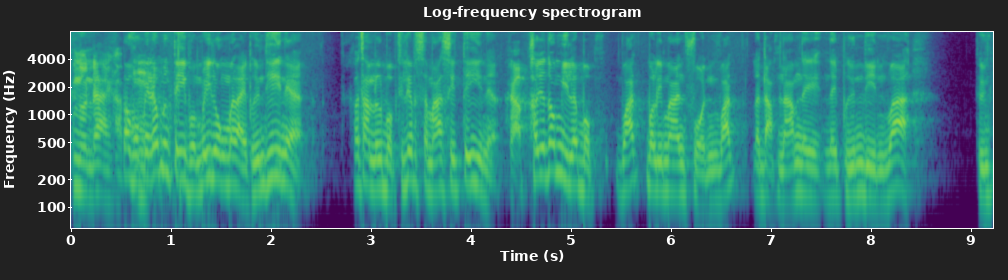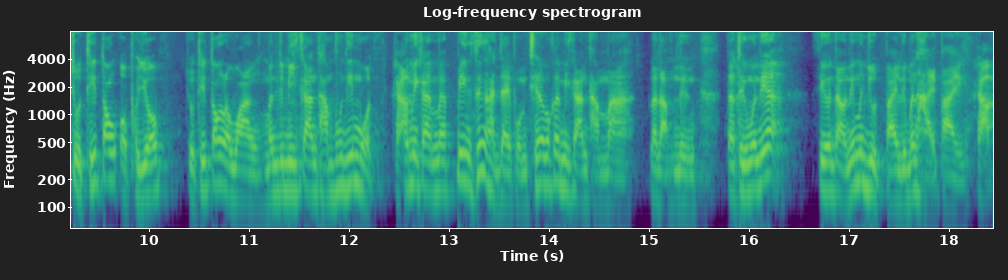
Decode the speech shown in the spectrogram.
คำนวณได้ครับตอนผมเป็นรัฐมนตรีผมไปลงมาหลายพื้นที่เนี่ย เขาทำระบบที่เรียกสมาร์ทซิตี้เนี่ยครับเขาจะต้องมีระบบวัดปริมาณฝนวัดระดับน้ำในในพื้นดินว่าถึงจุดที่ต้องอพยพ จุดที่ต้องระวัง มันจะมีการทำพวกนี้หมดครับ เขามีการแมปปิ้งซึ่งหัดใหญ่ผมเชื่อว่าก็มีการทำมาระดับหนึ่งแต่ถึงวันเนี้ยสิ่งต่างๆนี้มันหยุดไปหรือมันหายไป ครับ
